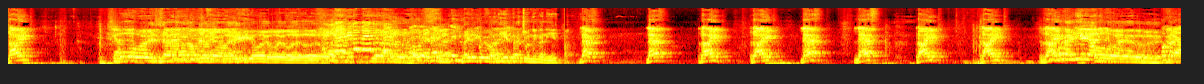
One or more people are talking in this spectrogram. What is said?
right नहीं कोई बात नहीं टच होने का नहीं है। Left left right right left left right right right पकड़ लिए यार। ओए ओए पकड़ लिया।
